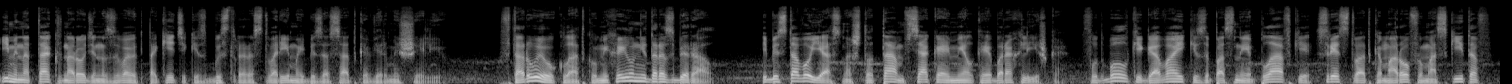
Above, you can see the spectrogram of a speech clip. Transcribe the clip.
Именно так в народе называют пакетики с быстрорастворимой без осадка вермишелью. Вторую укладку Михаил недоразбирал. И без того ясно, что там всякая мелкая барахлишка. Футболки, гавайки, запасные плавки, средства от комаров и москитов –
